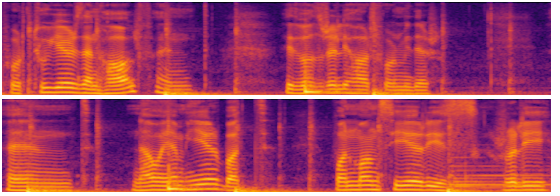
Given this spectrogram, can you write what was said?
for two years and a half, and it was really hard for me there. And now I am here, but one month here is really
